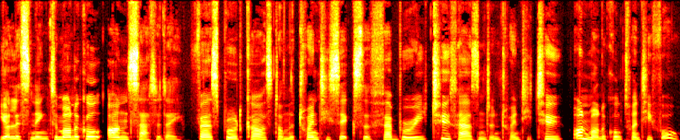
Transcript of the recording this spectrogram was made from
You're listening to Monocle on Saturday, first broadcast on the 26th of February 2022 on Monocle 24.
